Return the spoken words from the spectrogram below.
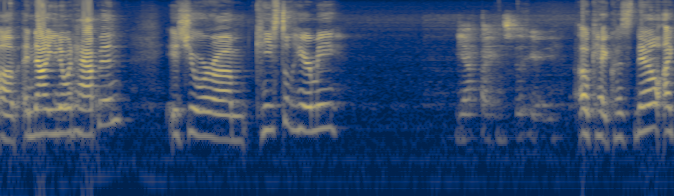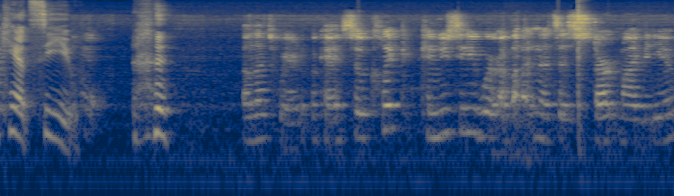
Um, and now you know what happened? Is your um? Can you still hear me? Yep, I can still hear you. Okay, because now I can't see you. Okay. oh, that's weird. Okay, so click. Can you see where a button that says "Start My Video"?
